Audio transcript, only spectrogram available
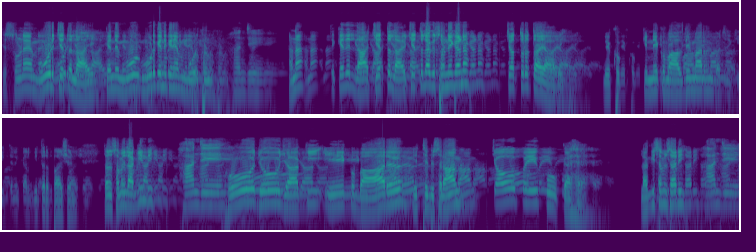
ਤੇ ਸੁਣੈ ਮੂੜ ਚਿਤ ਲਾਏ ਕਹਿੰਦੇ ਮੂੜ ਮੂੜ ਕਹਿੰਦੇ ਕਿਨੇ ਮੂਰਖ ਨੂੰ। ਹਾਂਜੀ। ਹਨਾ? ਤੇ ਕਹਿੰਦੇ ਲਾ ਚਿੱਤ ਲਾਏ ਚਿੱਤ ਲਾ ਕੇ ਸੁਣੇਗਾ ਨਾ ਚਤੁਰਤਾ ਆਵੇ ਵੇਖੋ ਕਿੰਨੇ ਕਮਾਲ ਦੇ ਮਾਰਨ ਬਚਨ ਕੀਤੇ ਨੇ ਕਲਗੀਧਰ ਪਾਸ਼ਾ ਨੇ ਤੁਹਾਨੂੰ ਸਮਝ ਲੱਗ ਗਈ ਹੁੰਦੀ ਹਾਂਜੀ। ਹੋ ਜੋ ਜਾਕੀ ਏਕ ਬਾਰ ਇੱਥੇ ਵਿਸਰਾਮ ਚੌਪਈ ਕੋ ਕਹੈ। ਲੱਗੀ ਸਮਝ ਸਾਰੀ? ਹਾਂਜੀ।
